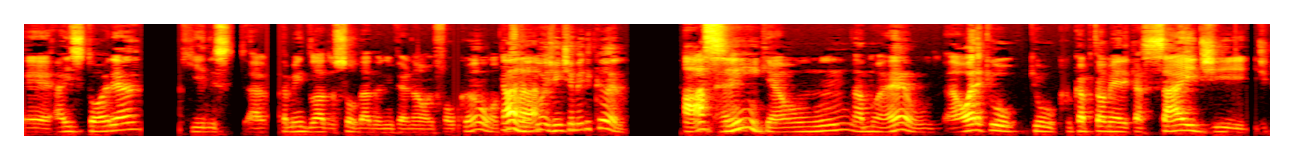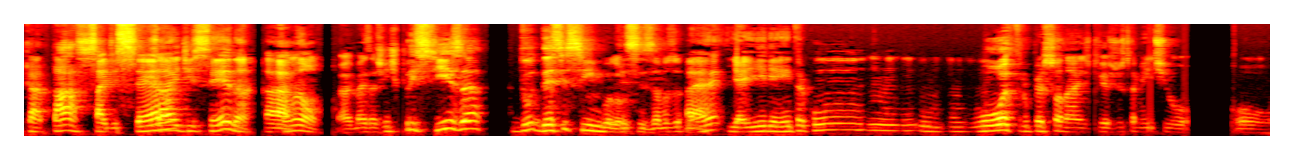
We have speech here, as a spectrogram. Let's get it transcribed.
é, a história que eles, também do lado do Soldado Invernal e Falcão, a questão do agente americano. Ah, né? sim! Que é um. É, a hora que o, que o, que o Capitão América sai de, de cartaz, sai de cena, sai de cena, ah. não, mas a gente precisa do, desse símbolo. Precisamos. Né? É. E aí ele entra com um, um, um, outro personagem, que é justamente o, o,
